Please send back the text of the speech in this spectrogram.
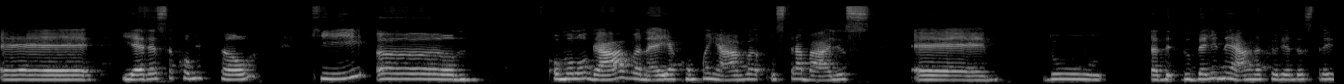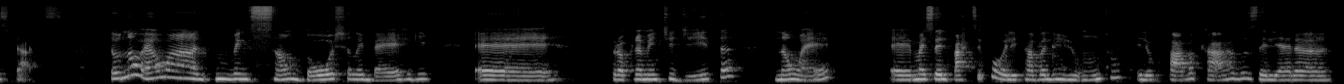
é, e era essa comissão que homologava né, e acompanhava os trabalhos é, do, do delinear da teoria das três idades. Então, não é uma invenção do Schellenberg é, propriamente dita, não é, é, mas ele participou, ele estava ali junto, ele ocupava cargos, ele era,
